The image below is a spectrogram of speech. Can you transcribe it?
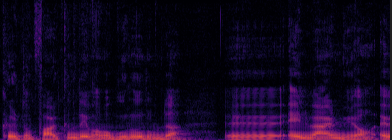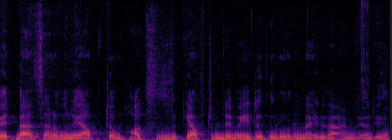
kırdım farkındayım ama gururumda e, el vermiyor. Evet ben sana bunu yaptım, haksızlık yaptım demeye de gururum el vermiyor diyor.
